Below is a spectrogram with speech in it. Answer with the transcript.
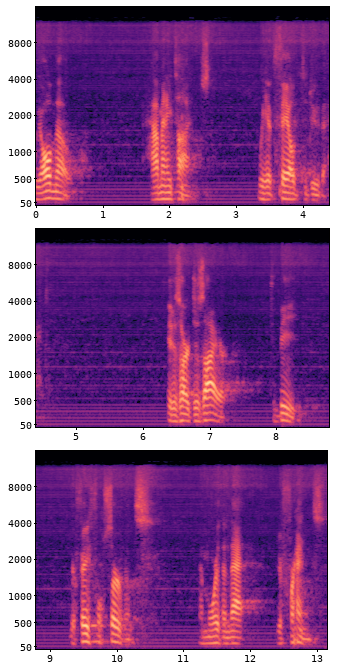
we all know how many times we have failed to do that. It is our desire to be your faithful servants and more than that, your friends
